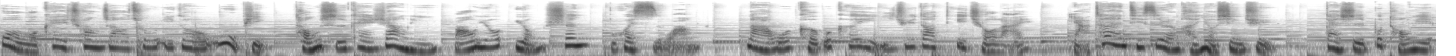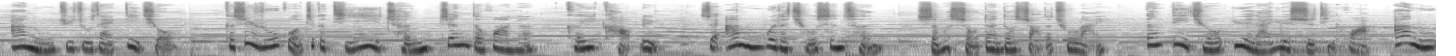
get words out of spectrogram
果我可以创造出一个物品，同时可以让你保有永生，不会死亡，那我可不可以移居到地球来？亚特兰提斯人很有兴趣，但是不同意阿努居住在地球。可是如果这个提议成真的话呢？可以考虑。所以阿奴为了求生存。什么手段都耍得出来。当地球越来越实体化，阿奴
